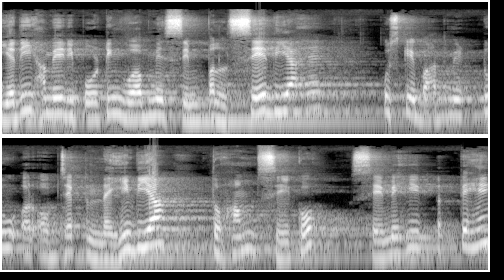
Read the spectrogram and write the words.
यदि हमें रिपोर्टिंग वर्ब में सिंपल से दिया है, उसके बाद में टू और ऑब्जेक्ट नहीं दिया तो हम से को से में ही रखते हैं।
